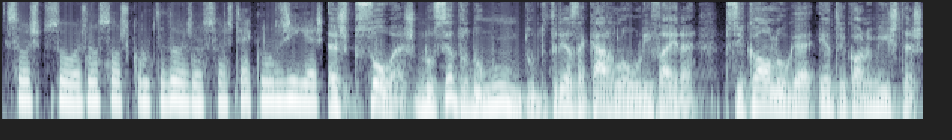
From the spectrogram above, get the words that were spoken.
são as pessoas, não são os computadores, não são as tecnologias. As pessoas, no centro do mundo de Teresa Carla Oliveira, psicóloga entre economistas,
